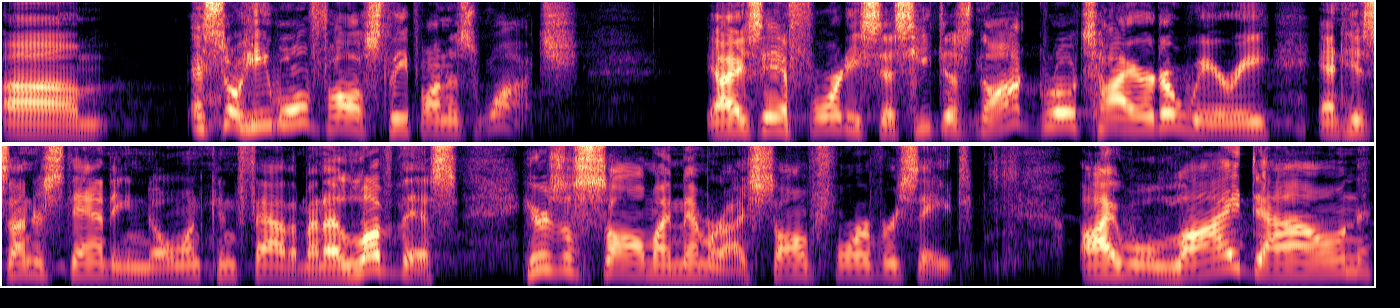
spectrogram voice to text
Um, and so he won't fall asleep on his watch. Isaiah 40 says, He does not grow tired or weary, and his understanding no one can fathom. And I love this. Here's a psalm I memorized Psalm 4, verse 8. I will lie down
